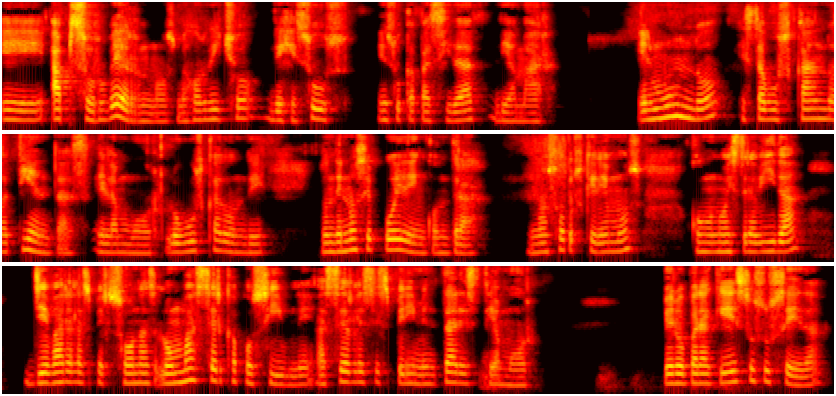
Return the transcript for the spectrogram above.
eh, absorbernos, mejor dicho, de Jesús en su capacidad de amar. El mundo está buscando a tientas el amor, lo busca donde, donde no se puede encontrar. Nosotros queremos con nuestra vida llevar a las personas lo más cerca posible, hacerles experimentar este amor. Pero para que esto suceda,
